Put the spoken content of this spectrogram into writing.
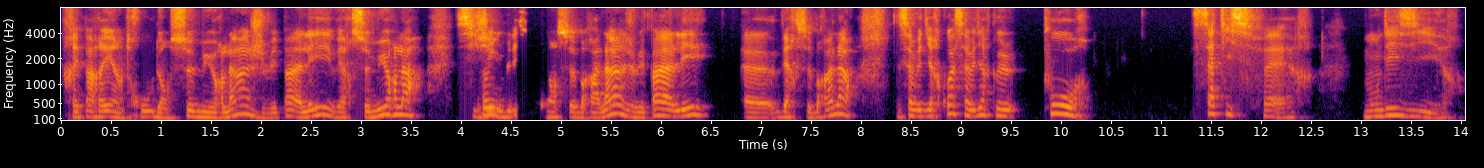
réparer un trou dans ce mur-là, je ne vais pas aller vers ce mur-là. Si j'ai une blessure dans ce bras-là, je ne vais pas aller euh, vers ce bras-là. Ça veut dire quoi? Ça veut dire que pour satisfaire mon désir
